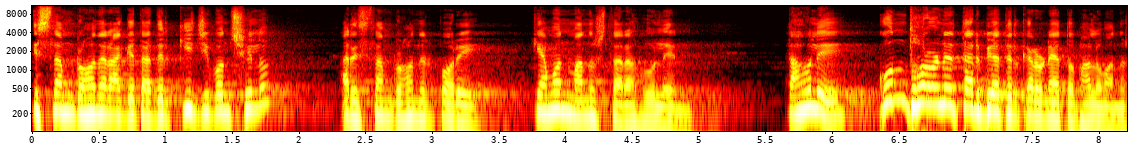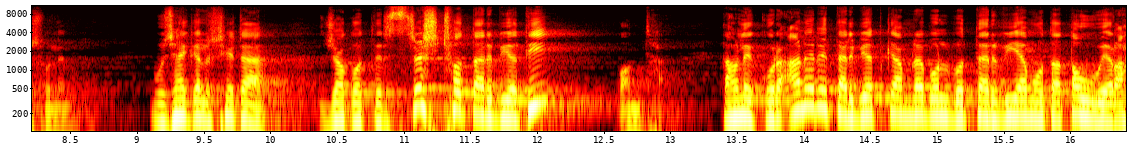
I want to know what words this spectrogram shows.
ইসলাম গ্রহণের আগে তাদের কি জীবন ছিল? আর ইসলাম গ্রহণের পরে কেমন মানুষ তারা হলেন? তাহলে কোন ধরনের তারবিয়তের কারণে এত ভালো মানুষ হলেন? বোঝাই গেল সেটা জগতের শ্রেষ্ঠ তারবিয়তই পন্থা। তাহলে কোরআনের তারবিয়াতকে আমরা বলব তারবিয়া মোতা তৌয়েরা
